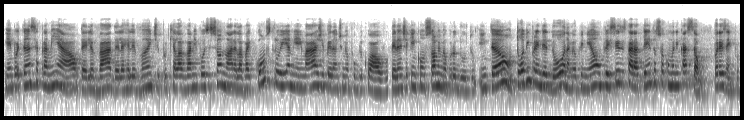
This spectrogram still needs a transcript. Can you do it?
e a importância para mim é alta, é elevada, ela é relevante porque ela vai me posicionar, ela vai construir a minha imagem perante o meu público-alvo, perante quem consome meu produto. Então, todo empreendedor, na minha opinião, precisa estar atento à sua comunicação. Por exemplo,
